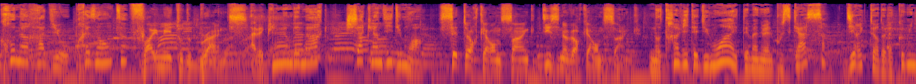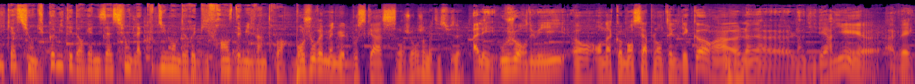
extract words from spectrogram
Croner Radio présente Fly Me to the Brands. avec l'Union des marques chaque lundi du mois. 7h45, 19h45. Notre invité du mois est Emmanuel Bouscas, directeur de la communication du comité d'organisation de la Coupe du Monde de Rugby France 2023. Bonjour Emmanuel Bouscas. Bonjour Jean-Baptiste Suzet. Allez, aujourd'hui, on a commencé à planter le décor hein, Mhm. l- lundi dernier euh, avec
